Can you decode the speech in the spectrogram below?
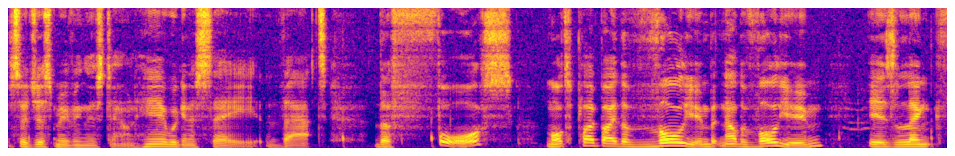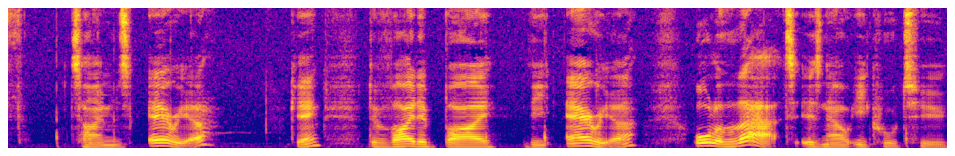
So just moving this down here, we're going to say that the force multiplied by the volume, but now the volume is length times area, okay? Divided by the area, all of that is now equal to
